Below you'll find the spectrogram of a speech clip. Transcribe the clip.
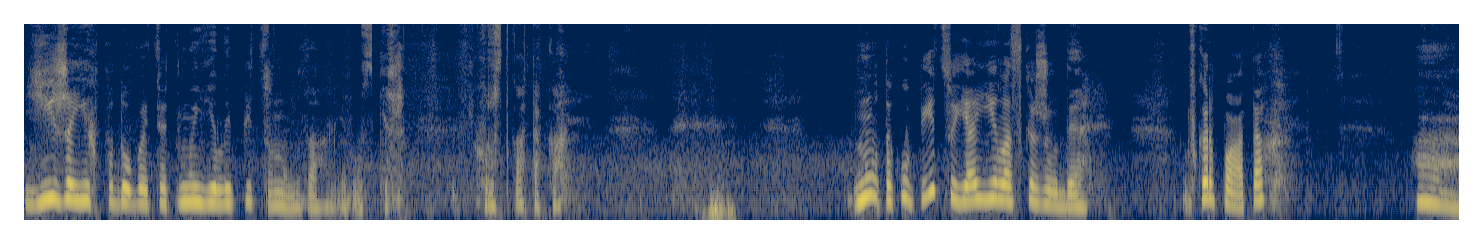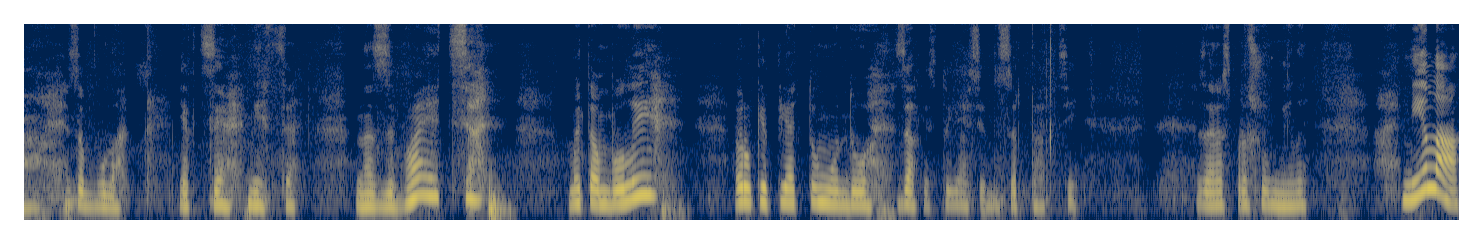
Їжа їх подобається. От Ми їли піцу, ну взагалі розкіш. Хрустка така. Ну, таку піцу я їла, скажу де. В Карпатах. Ой, забула, як це місце називається. Ми там були років п'ять тому до захисту ясі дисертації. Зараз прошу Міли. Міла,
